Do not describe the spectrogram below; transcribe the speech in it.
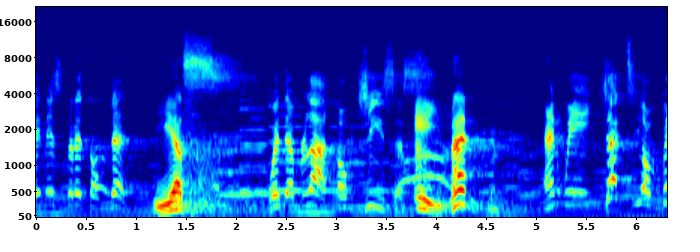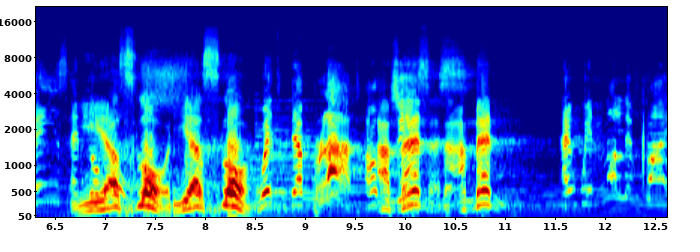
any spirit of death Yes. with the blood of Jesus. Amen. And we inject your veins and your Yes, Lord. Yes, Lord. with the blood of Amen. Jesus. Amen. And we nullify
